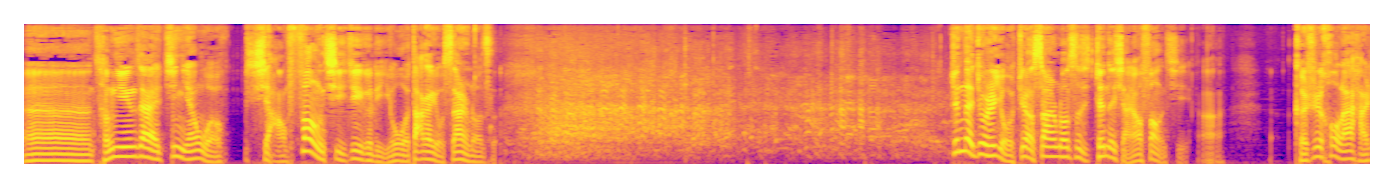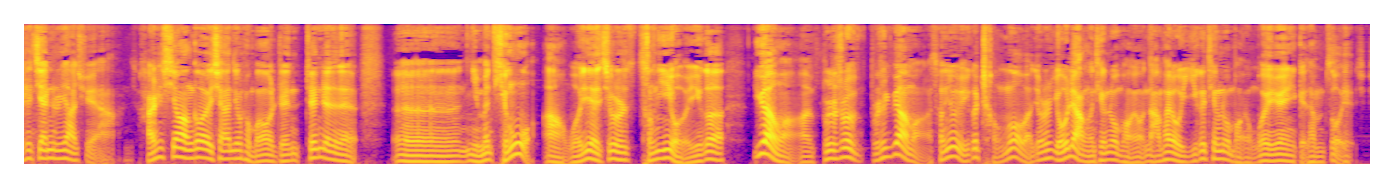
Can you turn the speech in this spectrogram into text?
嗯，曾经在今年，我想放弃这个理由，我大概有三十多次，真的就是有这样三十多次，真的想要放弃啊。可是后来还是坚持下去啊。还是希望各位亲爱的听众朋友真真正的，呃，你们听我啊！我也就是曾经有一个愿望啊，不是说不是愿望，曾经有一个承诺吧，就是有两个听众朋友，哪怕有一个听众朋友，我也愿意给他们做下去。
